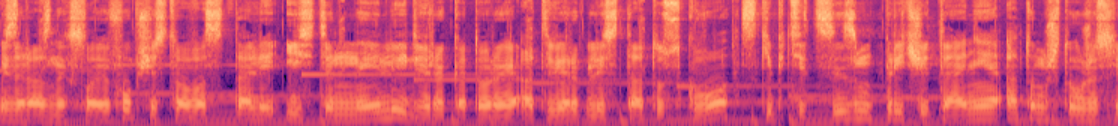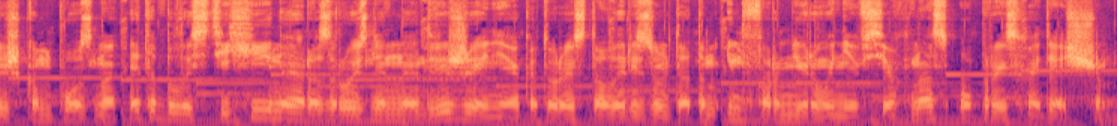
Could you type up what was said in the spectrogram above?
Из разных слоев общества восстали истинные лидеры, которые отвергли статус-кво, скептицизм, причитание о том, что уже слишком поздно. Это было стихийное разрозненное движение, которое стало результатом информирования всех нас о происходящем.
